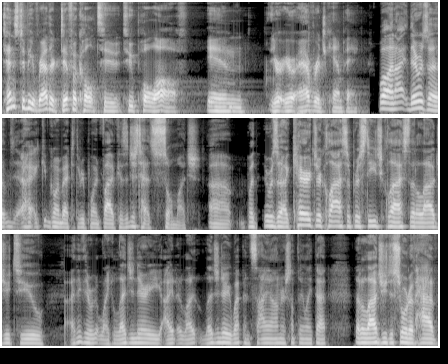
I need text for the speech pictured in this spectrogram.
tends to be rather difficult to to pull off in your your average campaign. Well, and I there was a I keep going back to 3.5 because it just had so much. Uh, but there was a character class, a prestige class that allowed you to I think they were like legendary legendary weapon scion or something like that that allowed you to sort of have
